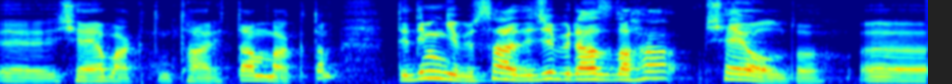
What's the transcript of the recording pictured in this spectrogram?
e, şeye baktım, tarihten baktım. Dediğim gibi sadece biraz daha şey oldu. E,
